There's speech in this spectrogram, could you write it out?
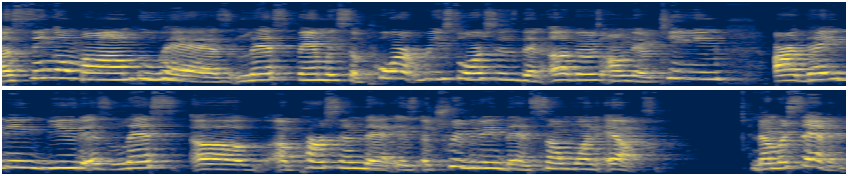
A single mom who has less family support resources than others on their team, are they being viewed as less of a person that is attributing than someone else? Number seven,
